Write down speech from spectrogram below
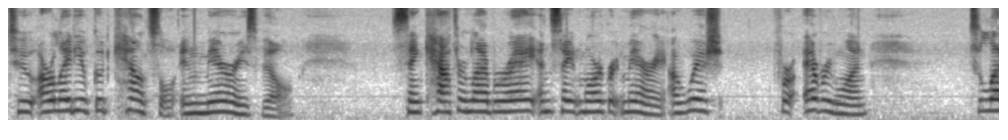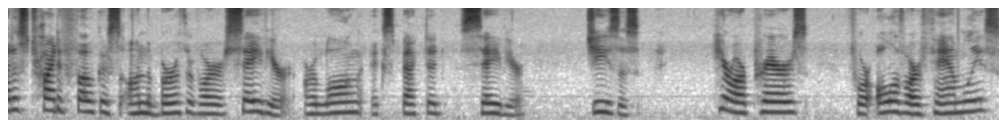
to Our Lady of Good Counsel in Marysville, St. Catherine Labouré, and St. Margaret Mary. I wish for everyone to let us try to focus on the birth of our Savior, our long expected Savior, Jesus. Hear our prayers for all of our families,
